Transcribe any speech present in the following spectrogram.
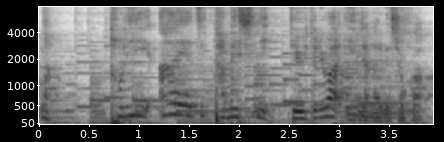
まとりあえず試しにっていう人にはいいんじゃないでしょうか。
